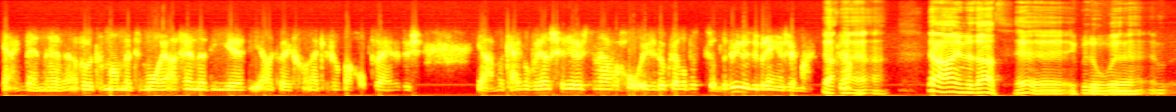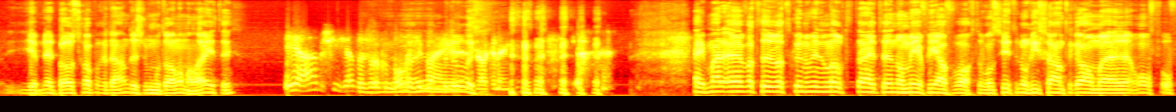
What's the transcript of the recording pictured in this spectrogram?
ja, ik ben eh, een gelukkig man met een mooie agenda die, eh, die elke week gewoon lekker veel mag optreden. Dus ja, we kijken ook heel serieus naar, goh, is het ook wel op, het, op de bühne te brengen, zeg maar. Ja, ja. Ja, ja. Ja, inderdaad. Eh, ik bedoel, eh, je hebt net boodschappen gedaan, dus we moeten allemaal eten. Ja, precies. Ja, daar is ook een bonnetje Ja, dat bij. bedoel eh, ik. zou ik Hey, maar wat, wat kunnen we in de loop der tijd nog meer van jou verwachten? Want zit er nog iets aan te komen? of of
